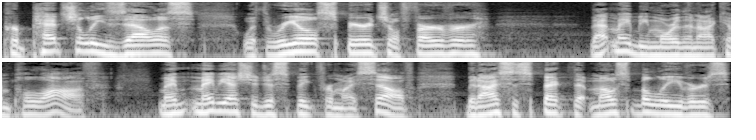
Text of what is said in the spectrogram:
perpetually zealous with real spiritual fervor, that may be more than I can pull off. Maybe I should just speak for myself, but I suspect that most believers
